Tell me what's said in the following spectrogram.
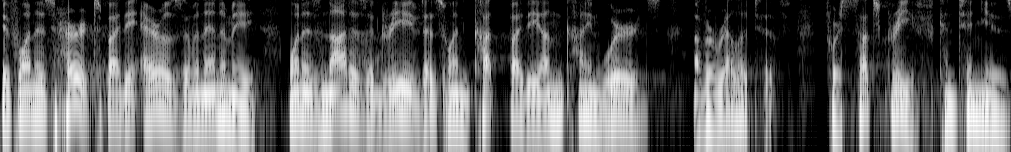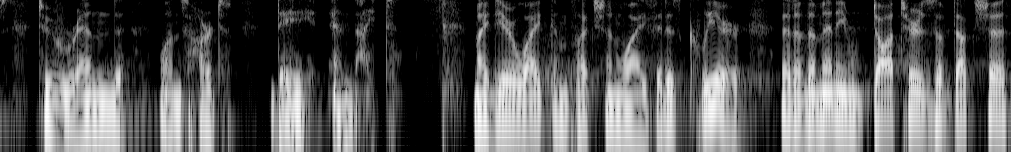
if one is hurt by the arrows of an enemy, one is not as aggrieved as when cut by the unkind words of a relative, for such grief continues to rend one's heart day and night. My dear white complexion wife, it is clear that of the many daughters of Daksha,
